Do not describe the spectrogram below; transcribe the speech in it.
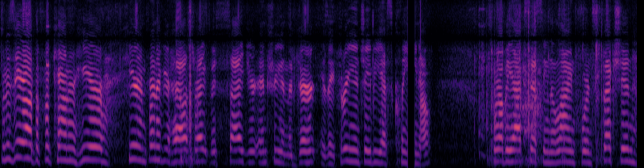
I'm to zero out the foot counter here. Here in front of your house, right beside your entry in the dirt, is a 3-inch ABS clean out. That's where I'll be accessing the line for inspection.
